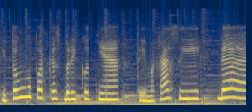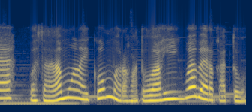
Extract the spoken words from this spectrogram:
Ditunggu podcast berikutnya. Terima kasih. Dah. Wassalamualaikum warahmatullahi wabarakatuh.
